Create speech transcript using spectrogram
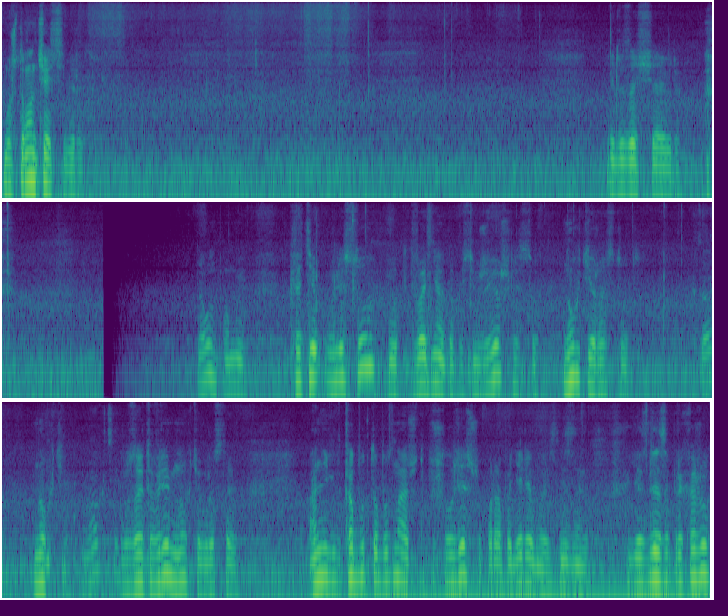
Может, он часть собирает? Или за щавелем. А вон помой. Кстати, в лесу, вот два дня, допустим, живешь в лесу, ногти растут. Кто? Ногти. Ногти? Вот За это время ногти вырастают. Они как будто бы знают, что пришел лес, что пора по деревьям лазить, не знаю. Я из леса прихожу,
